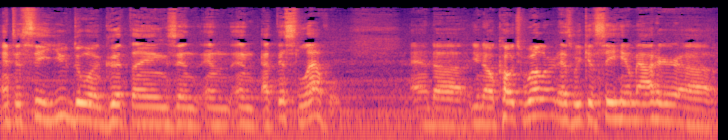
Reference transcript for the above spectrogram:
and to see you doing good things and and, and at this level. And uh, you know, Coach Willard, as we can see him out here uh,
